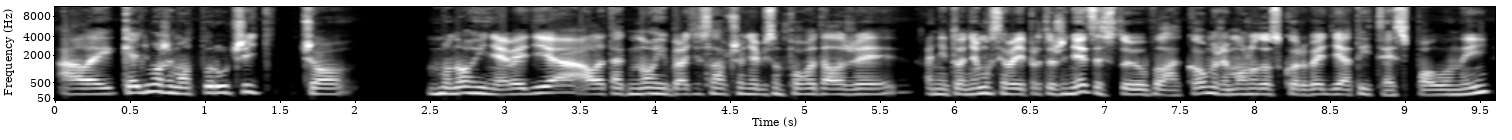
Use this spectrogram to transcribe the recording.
Ale keď môžem odporúčiť, čo mnohí nevedia, ale tak mnohí bratislavčania by som povedal, že ani to nemusia vedieť, pretože necestujú vlakom, že možno to skôr vedia tí cez polny,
